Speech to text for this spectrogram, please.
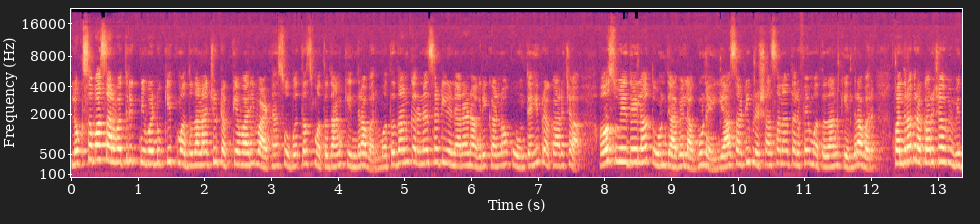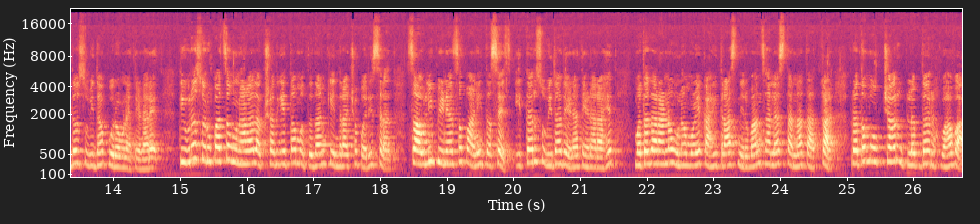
लोकसभा सार्वत्रिक निवडणुकीत मतदानाची टक्केवारी वाढण्यासोबतच मतदान केंद्रावर मतदान करण्यासाठी येणाऱ्या नागरिकांना कोणत्याही प्रकारच्या असुविधेला तोंड द्यावे लागू नये. यासाठी प्रशासनातर्फे मतदान केंद्रावर पंधरा प्रकारच्या विविध सुविधा पुरवण्यात येणार आहेत. तीव्र स्वरूपाचा उन्हाळा लक्षात घेता मतदान केंद्राच्या परिसरात सावली पिण्याचं पाणी तसेच इतर सुविधा देण्यात येणार आहेत. मतदारांना उन्हामुळे काही त्रास निर्माण झाल्यास त्यांना तात्काळ प्रथमोपचार उपलब्ध व्हावा.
